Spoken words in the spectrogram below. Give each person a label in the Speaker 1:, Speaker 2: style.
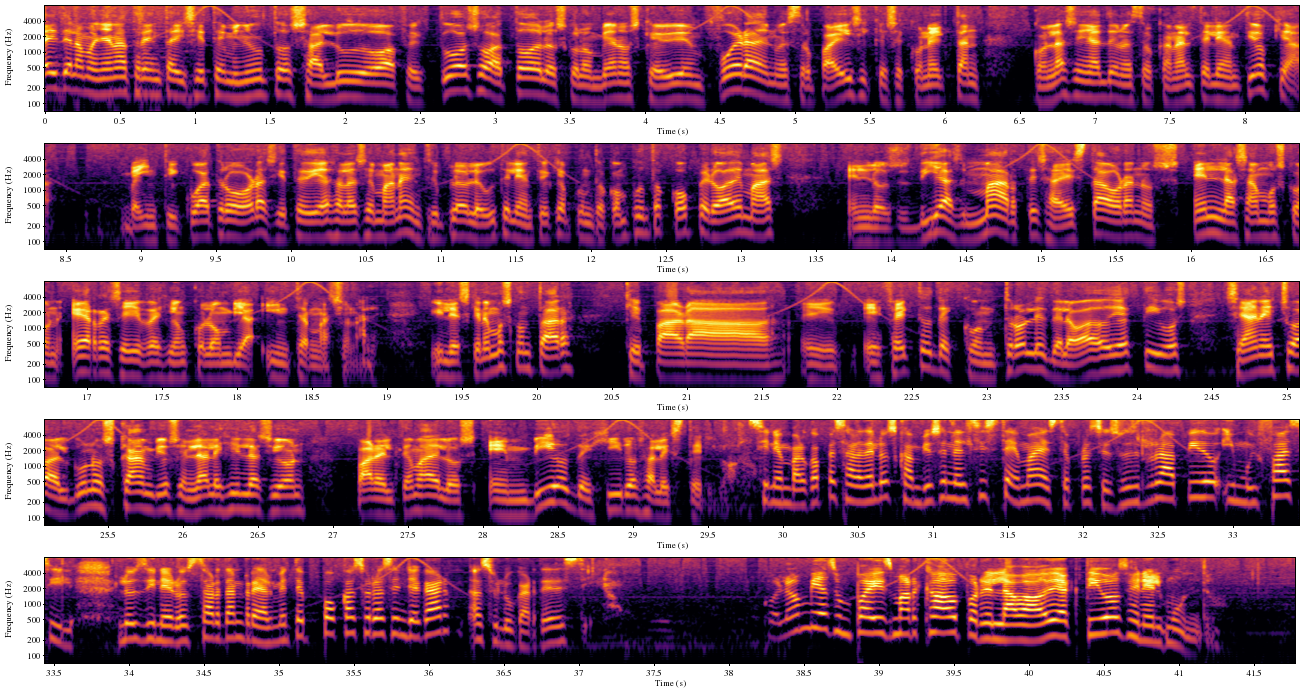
Speaker 1: 6 de la mañana, 37 minutos. Saludo afectuoso a todos los colombianos que viven fuera de nuestro país y que se conectan con la señal de nuestro canal Teleantioquia. 24 horas, 7 días a la semana en www.teleantioquia.com.co, pero además en los días martes a esta hora nos enlazamos con RCI Región Colombia Internacional. Y les queremos contar que para eh, efectos de controles de lavado de activos se han hecho algunos cambios en la legislación para el tema de los envíos de giros al exterior.
Speaker 2: Sin embargo, a pesar de los cambios en el sistema, este proceso es rápido y muy fácil. Los dineros tardan realmente pocas horas en llegar a su lugar de destino.
Speaker 3: Colombia es un país marcado por el lavado de activos en el mundo.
